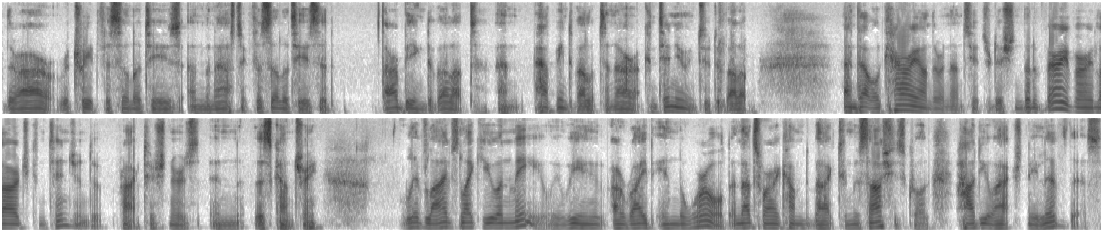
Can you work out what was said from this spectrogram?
There are retreat facilities and monastic facilities that are being developed and have been developed and are continuing to develop and that will carry on the renunciate tradition. But a very, very large contingent of practitioners in this country live lives like you and me. We, we, are right in the world. And that's where I come back to Musashi's quote How do you actually live this?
